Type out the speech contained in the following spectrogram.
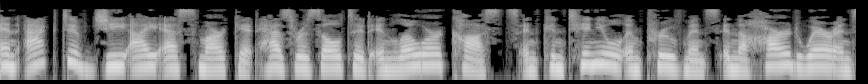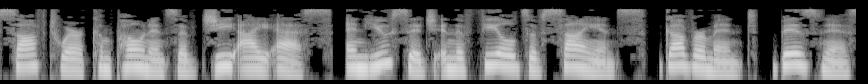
An active GIS market has resulted in lower costs and continual improvements in the hardware and software components of GIS, and usage in the fields of science, government, business,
